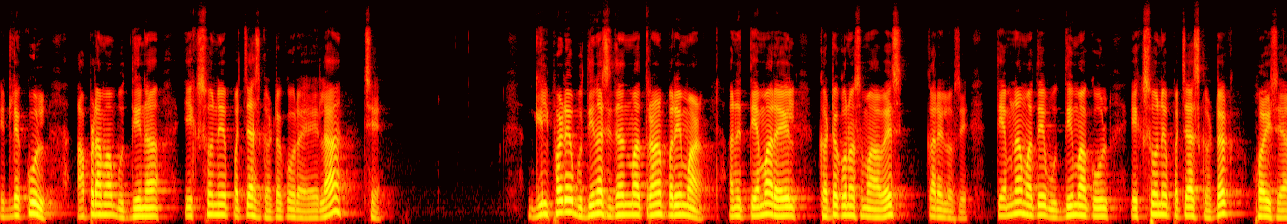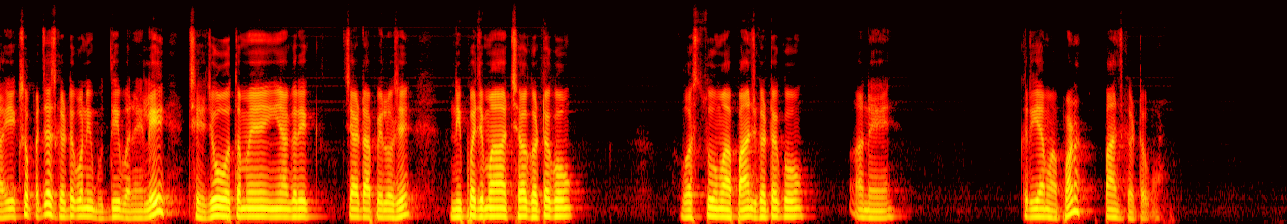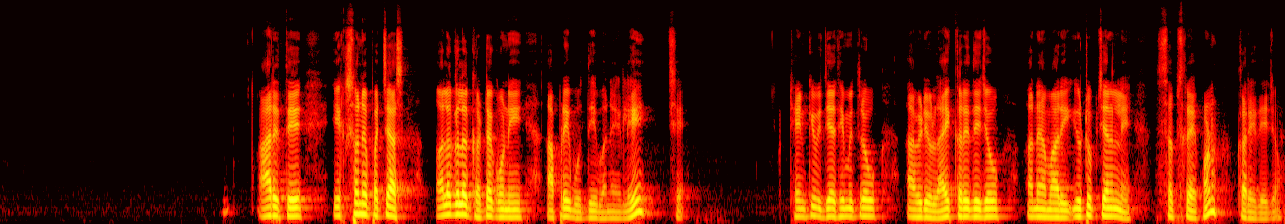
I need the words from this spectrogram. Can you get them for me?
એટલે કુલ આપણામાં બુદ્ધિના એકસો ને પચાસ ઘટકો રહેલા છે. ગિલફર્ડે બુદ્ધિના સિદ્ધાંતમાં ત્રણ પરિમાણ અને તેમાં રહેલ ઘટકોનો સમાવેશ કરેલો છે. તેમના મતે બુદ્ધિમાં કુલ એકસો ને પચાસ ઘટક હોય છે. આ એકસો પચાસ ઘટકોની બુદ્ધિ બનેલી છે. જો તમે અહીંયા આગળ એક ચાર્ટ આપેલો છે. નિપજમાં છ ઘટકો, વસ્તુમાં પાંચ ઘટકો અને ક્રિયામાં પણ પાંચ ઘટકો. આ રીતે એકસો ને પચાસ અલગ અલગ ઘટકોની આપણી બુદ્ધિ બનેલી છે. થેન્ક યુ વિદ્યાર્થી મિત્રો. આ વીડિયો લાઈક કરી દેજો અને અમારી યુટ્યુબ ચેનલને સબસ્ક્રાઈબ પણ કરી દેજો.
